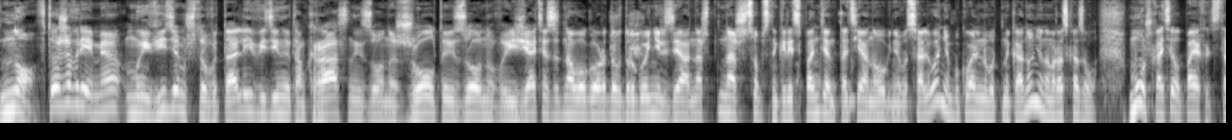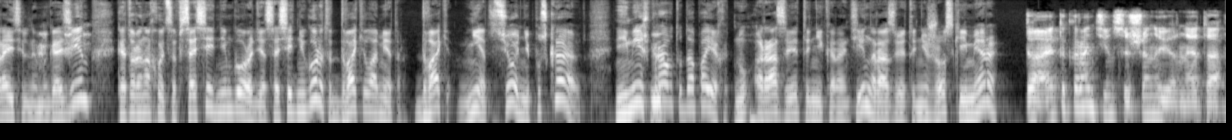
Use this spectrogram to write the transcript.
Но в то же время мы видим, что в Италии введены там красные зоны, желтые зоны, выезжать из одного города в другой нельзя. Наш, наш собственный корреспондент Татьяна Огнева-Сальвони буквально вот накануне нам рассказывала. Муж хотел поехать в строительный магазин, который находится в соседнем городе. Соседний город – это 2 километра. 2 ки... Нет, все, не пускают. Не имеешь права туда поехать. Ну, разве это не карантин? Разве это не жесткие меры? Да, это карантин, совершенно верно. Это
